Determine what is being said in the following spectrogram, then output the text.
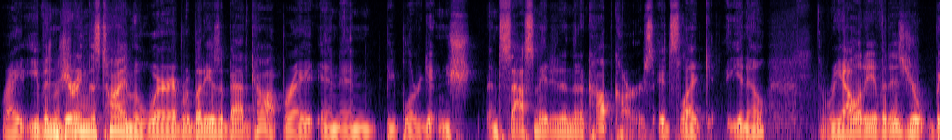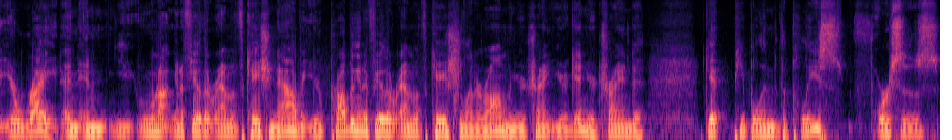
right? Even during this time of where everybody is a bad cop right? And and people are getting sh- assassinated in their cop cars. It's like you know the reality of it is you're but you're right. And and you, we're not going to feel that ramification now but you're probably going to feel that ramification later on when you're trying you again you're trying to get people into the police forces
